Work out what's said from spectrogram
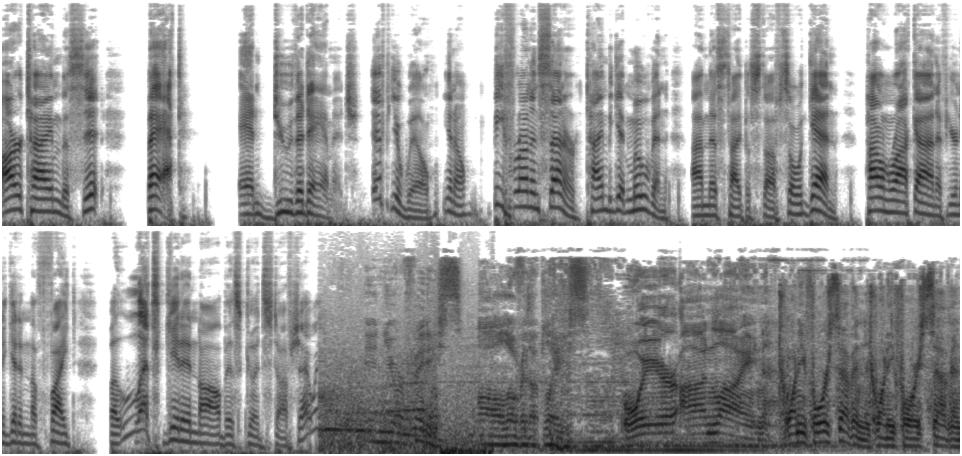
our time to sit back and do the damage, if you will. You know, be front and center. Time to get moving on this type of stuff. So, again, pound rock on if you're going to get in the fight. But let's get into all this good stuff, shall we? In your face, all over the place. We're online 24 7. 24 7.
